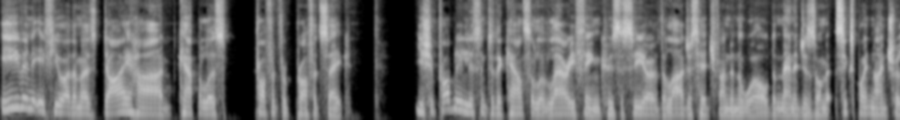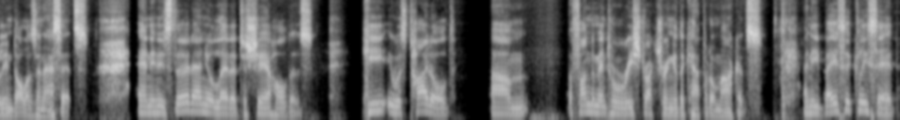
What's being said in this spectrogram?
Even if you are the most die-hard capitalist profit for profit's sake you should probably listen to the counsel of Larry Fink, who's the CEO of the largest hedge fund in the world that manages almost $6.9 trillion in assets. And in his third annual letter to shareholders, he it was titled um, a fundamental restructuring of the capital markets and he basically said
